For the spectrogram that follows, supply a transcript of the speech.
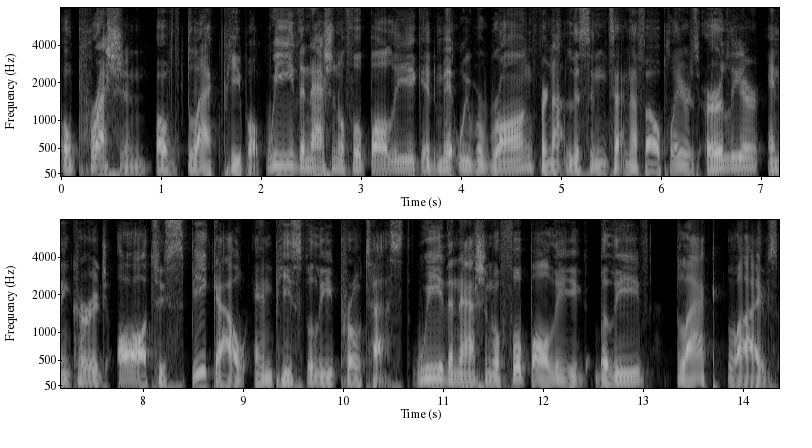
oppression of black people. We, the National Football League, admit we were wrong for not listening to NFL players earlier and encourage all to speak out and peacefully protest. We, the National Football League, believe Black Lives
